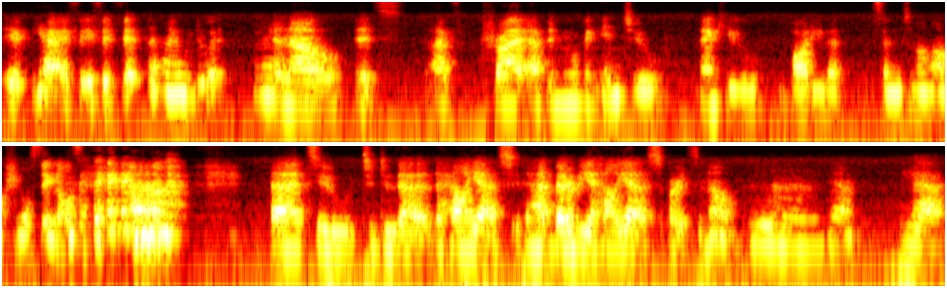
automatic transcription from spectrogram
it, yeah, if, if it fit, then I would do it. Mm-hmm. and now it's I've tried I've been moving into thank you body that sends non-optional signals um, uh, to to do the the hell yes it had better be a hell yes or it's a no Mm, yeah yeah.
